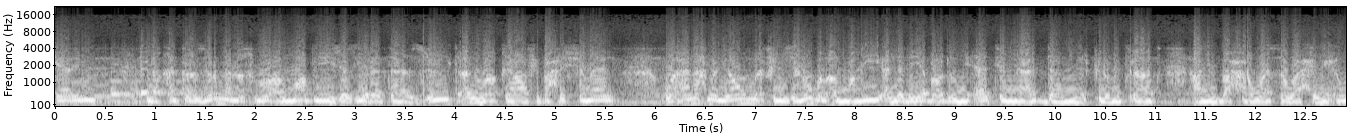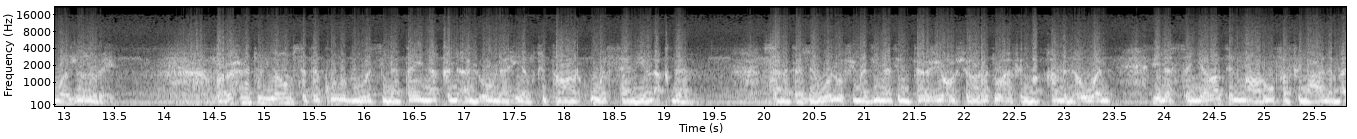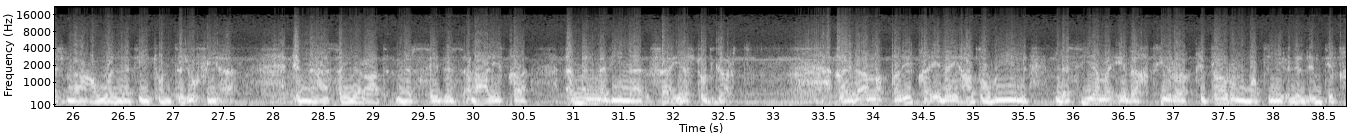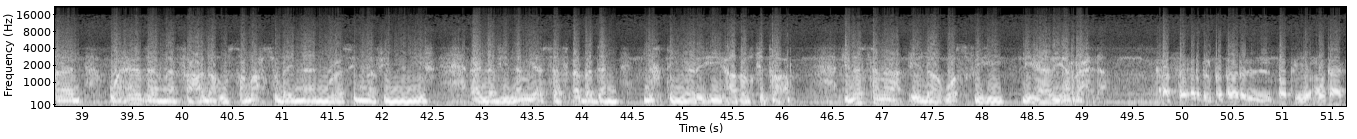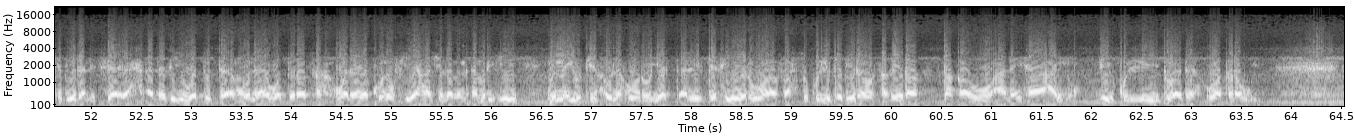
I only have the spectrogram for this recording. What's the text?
الأكارم لقد زرنا الأسبوع الماضي جزيرة زولت الواقعة في بحر الشمال وها نحن اليوم في الجنوب الألماني الذي يبعد مئات عدة من الكيلومترات عن البحر وسواحله وجزره. والرحلة اليوم ستكون بوسيلتي نقل الأولى هي القطار والثانية الأقدام. سنتجول في مدينة ترجع شهرتها في المقام الأول إلى السيارات المعروفة في العالم أجمع والتي تنتج فيها. إنها سيارات مرسيدس العريقة أما المدينة فهي شتوتغارت غير أن الطريق إليها طويل لا سيما إذا اختير قطار بطيء للانتقال وهذا ما فعله صلاح سليمان مراسلنا في ميونيخ الذي لم يأسف أبدا لاختياره هذا القطار. لنستمع إلى وصفه لهذه الرحلة. السفر بالقطار البطيء متعة كبيرة للسائح الذي يود التأمل والدراسة ولا يكون في عجلة من أمره مما يتيح له رؤية الكثير وفحص كل كبيرة وصغيرة تقع عليها عينه بكل تؤدة وتروي.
